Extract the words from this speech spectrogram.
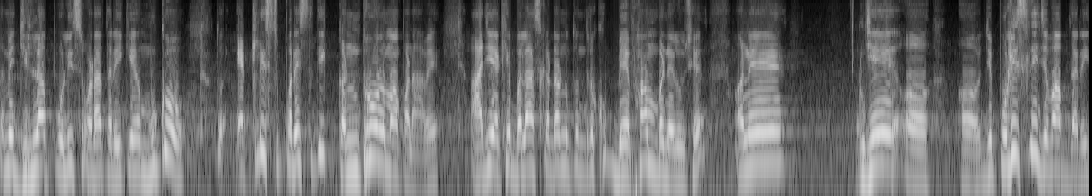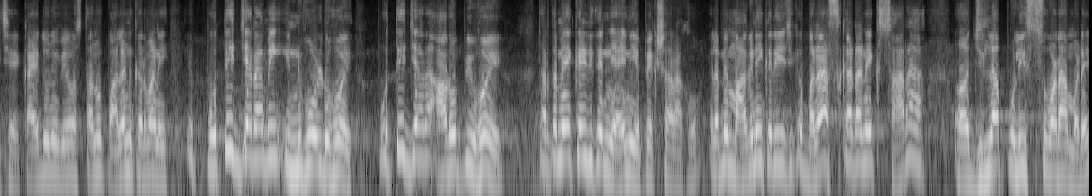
તમે જિલ્લા પોલીસ વડા તરીકે મૂકો, તો એટલીસ્ટ પરિસ્થિતિ કંટ્રોલમાં પણ આવે. આજે આખી બનાસકાંઠાનું તંત્ર ખૂબ બેફામ બનેલું છે અને જે જે પોલીસની જવાબદારી છે, કાયદોની વ્યવસ્થાનું પાલન કરવાની, એ પોતે જ જ્યારે અમે ઇન્વોલ્વ હોય, પોતે જ જ્યારે આરોપી હોય ત્યારે તમે કઈ રીતે ન્યાયની અપેક્ષા રાખો? એટલે અમે માગણી કરીએ છીએ કે બનાસકાંઠાને એક સારા જિલ્લા પોલીસ વડા મળે.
